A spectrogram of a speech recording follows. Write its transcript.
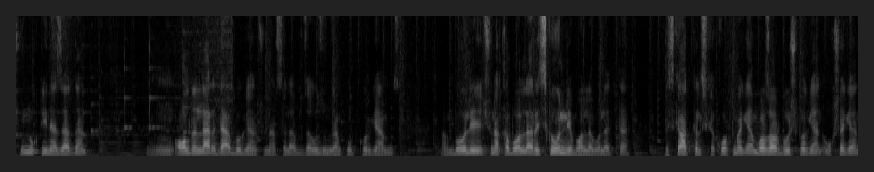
Shu nuqtai nazardan mm, oldinlarida bo'lgan shu narsalar biz o'zimiz ham ko'p ko'rganmiz. Более shunaqa bolalar riskovniy bolalar bo'ladida. Riskovat qilishga qo'rqmagan bozor bo'sh bo'lgan o'xshagan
